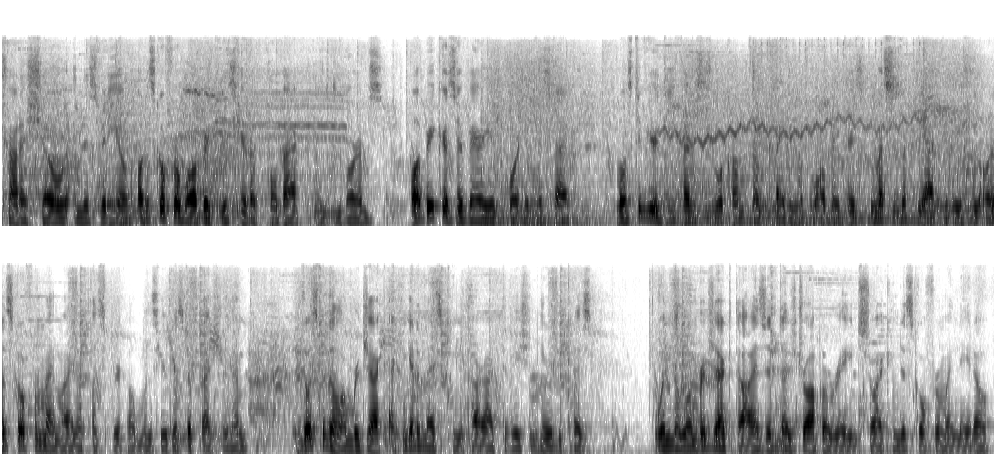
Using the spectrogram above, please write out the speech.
try to show in this video. I'll just go for a Wall Break this here to pull back the E-Barbs. Wall Breakers are very important in this deck. Most of your defenses will come from kiting with Wall Breakers. He messes up the activation. I'll just go for my Miner plus Spear Goblins here just to pressure him. He goes to the Lumberjack. I can get a nice King Tower activation here because when the Lumberjack dies, it does drop a Rage, so I can just go for my Nado,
